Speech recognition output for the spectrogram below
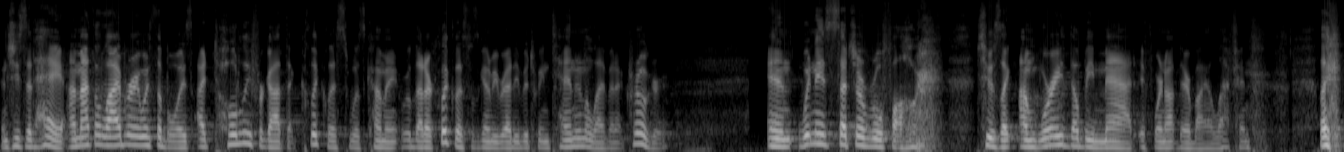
and she said, Hey, I'm at the library with the boys. I totally forgot that ClickList was coming, that our ClickList was going to be ready between 10 and 11 at Kroger. And Whitney is such a rule follower. She was like, I'm worried they'll be mad if we're not there by 11. Like,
